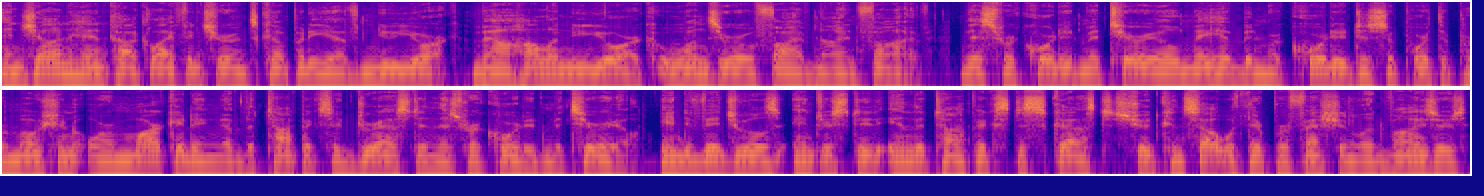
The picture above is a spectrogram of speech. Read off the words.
and John Hancock Life Insurance Company of New York, Valhalla, New York 10595. This recorded material may have been recorded to support the promotion or marketing of the topics addressed in this recorded material. Individuals interested in the topics discussed should consult with their professional advisors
